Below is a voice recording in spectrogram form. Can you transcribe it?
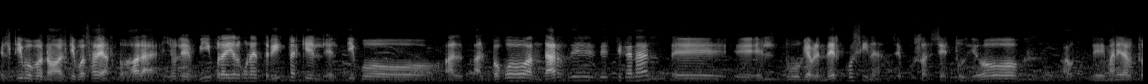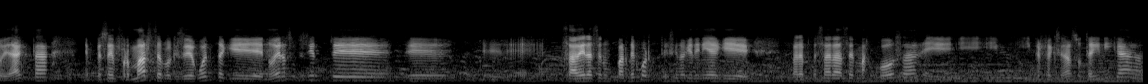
el tipo, no, el tipo sabe harto. Ahora, yo le vi por ahí algunas entrevistas que el, tipo al, al poco andar de, este canal, eh, eh, él tuvo que aprender cocina. Se, puso, se estudió de manera autodidacta, empezó a informarse porque se dio cuenta que no era suficiente eh, saber hacer un par de cortes, sino que tenía que, para empezar a hacer más cosas y- y perfeccionar su técnica,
